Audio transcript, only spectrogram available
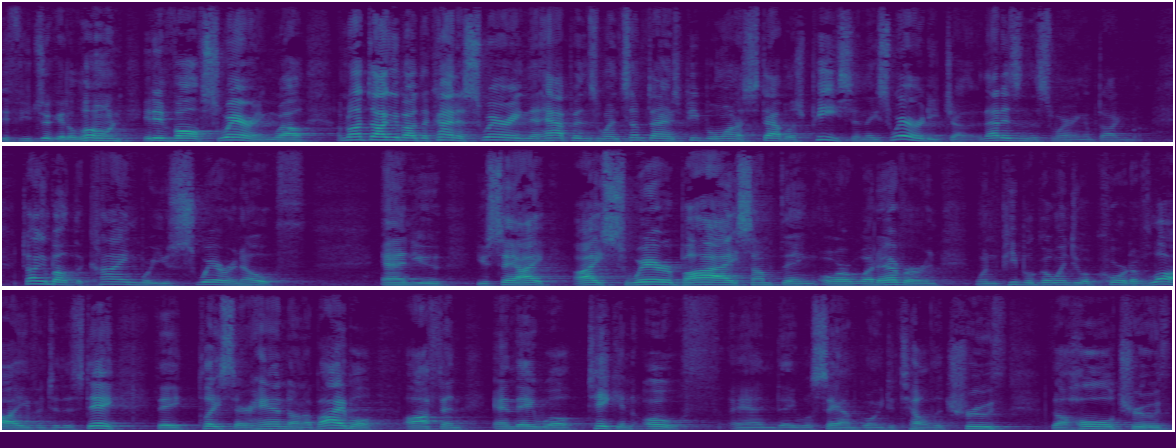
if you took it alone, it involves swearing. Well, I'm not talking about the kind of swearing that happens when sometimes people want to establish peace and they swear at each other. That isn't the swearing I'm talking about. I'm talking about the kind where you swear an oath and you, you say, I, I swear by something or whatever. And when people go into a court of law, even to this day, they place their hand on a Bible often and they will take an oath and they will say, I'm going to tell the truth, the whole truth,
